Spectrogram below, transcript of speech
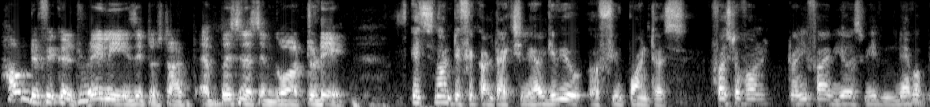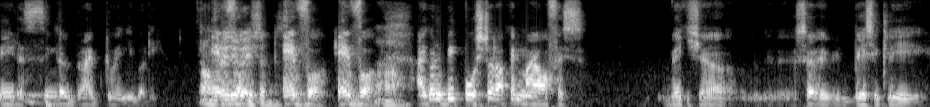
How difficult really is it to start a business in Goa today? It's not difficult actually. I'll give you a few pointers. First of all, 25 years, we've never paid a single bribe to anybody. Congratulations. Ever, ever. ever. Uh-huh. I got a big poster up in my office, which uh, basically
